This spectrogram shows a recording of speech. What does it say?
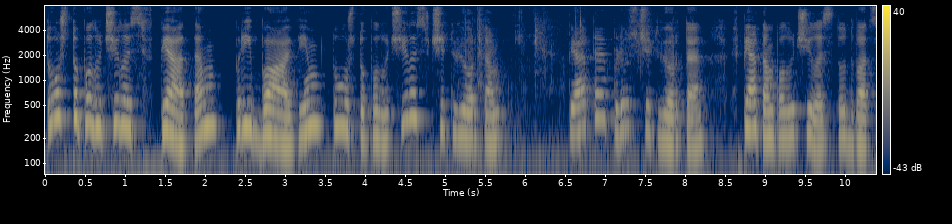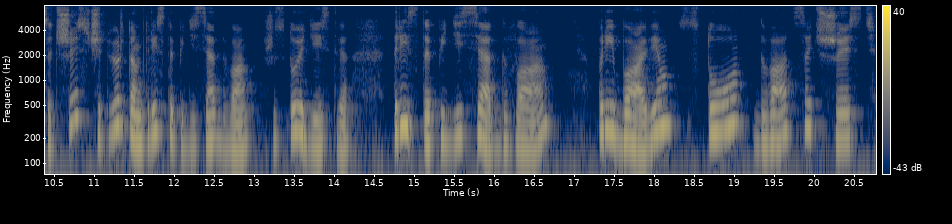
То, что получилось в пятом, прибавим то, что получилось в четвертом. Пятое плюс четвертое. В пятом получилось 126, в четвертом 352. Шестое действие. 352 прибавим 126.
